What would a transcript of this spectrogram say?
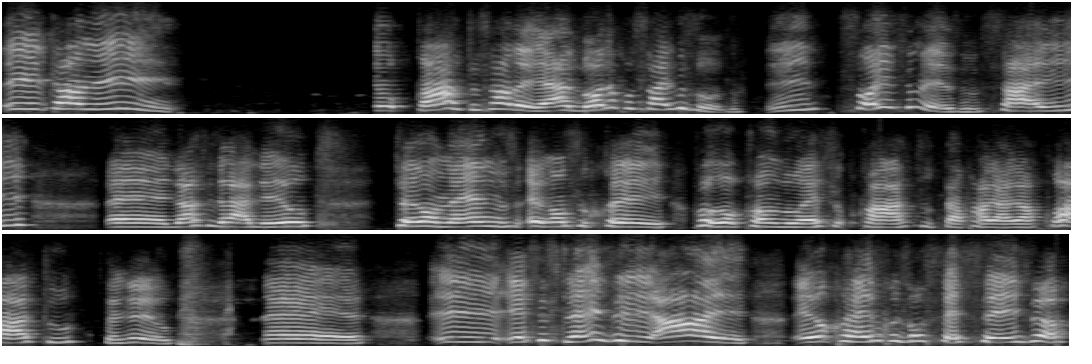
E ali. Eu quarto, eu falei, "É agora eu saio do jogo. E foi isso mesmo. Saí, é, graças a Deus, pelo menos eu não fiquei colocando esse quarto pra parar a quatro, entendeu? É, e esses de, ai, eu quero que você seja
